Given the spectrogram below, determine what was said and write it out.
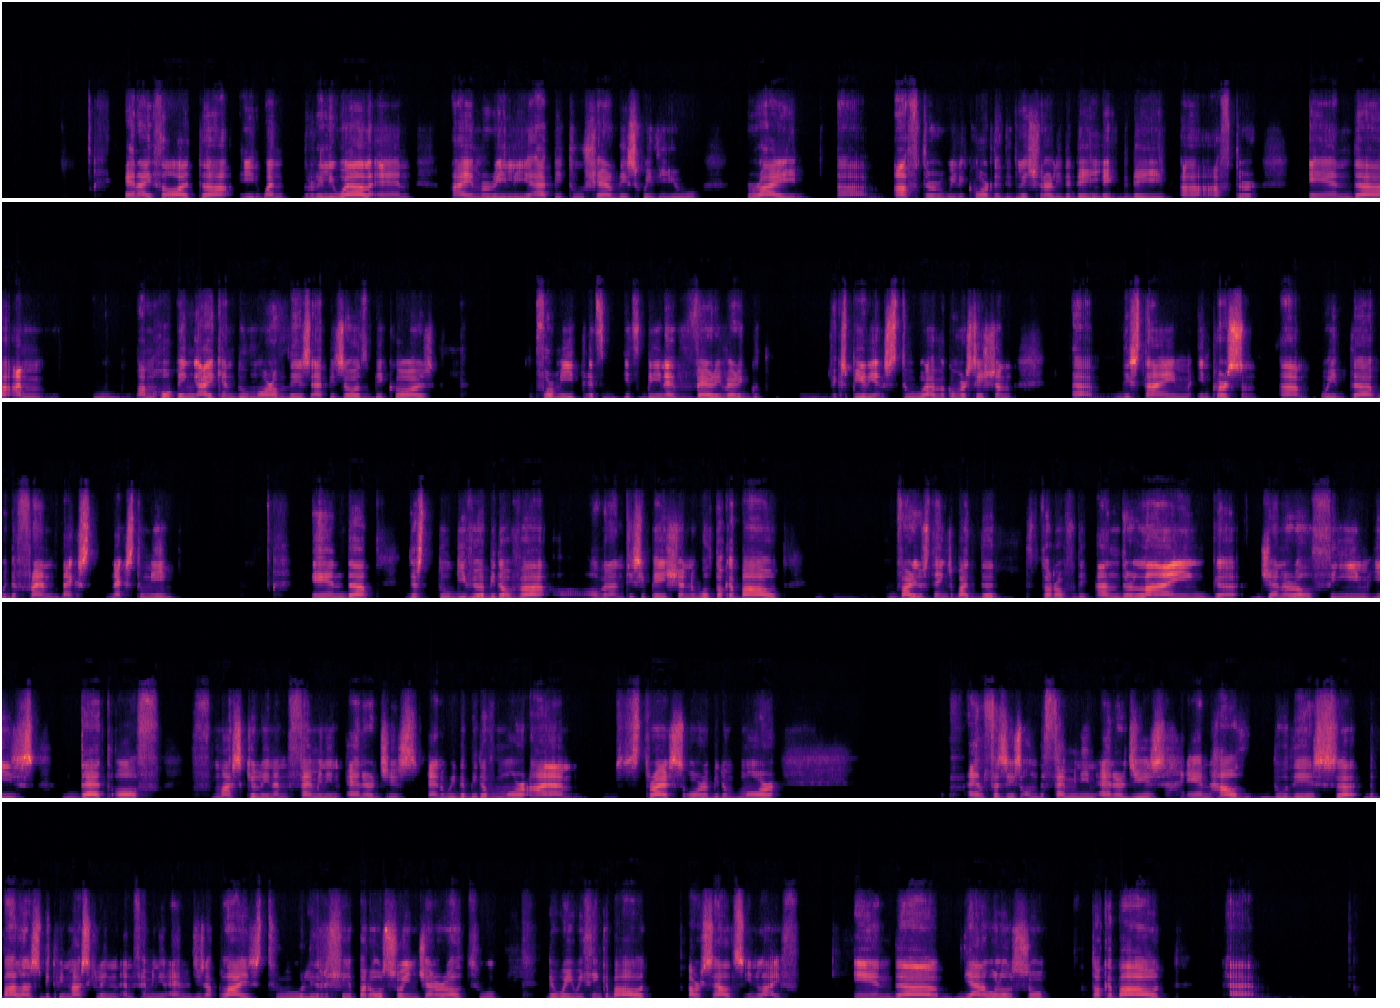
And i thought uh, it went really well. And i am really happy to share this with you right um, after we recorded it literally the day the day uh, after. And uh, i'm i'm hoping i can do more of these episodes because for me it's it's been a very very good experience to have a conversation uh, this time in person um, with uh, with a friend next next to me. And uh, just to give you a bit of a, of an anticipation we'll talk about various things but the sort of the underlying uh, general theme is that of masculine and feminine energies. And with a bit of more um, stress or a bit of more emphasis on the feminine energies and how do this uh, the balance between masculine and feminine energies applies to leadership but also in general to the way we think about ourselves in life. And uh, diana will also talk about um,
